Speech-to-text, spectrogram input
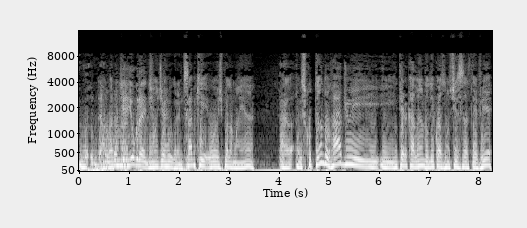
no- Bom Dia Rio Grande. Bom Dia Rio Grande. Sabe que hoje pela manhã, ah, escutando o rádio e, e intercalando ali com as notícias da TV,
